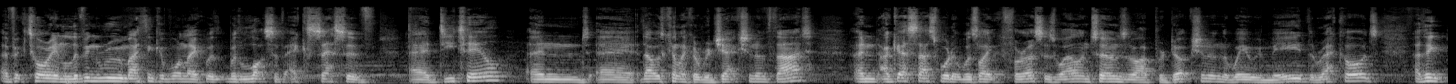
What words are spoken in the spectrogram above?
uh, a Victorian living room. I think of one like with with lots of excessive uh, detail, and uh, that was kind of like a rejection of that. And I guess that's what it was like for us as well in terms of our production and the way we made the records. I think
